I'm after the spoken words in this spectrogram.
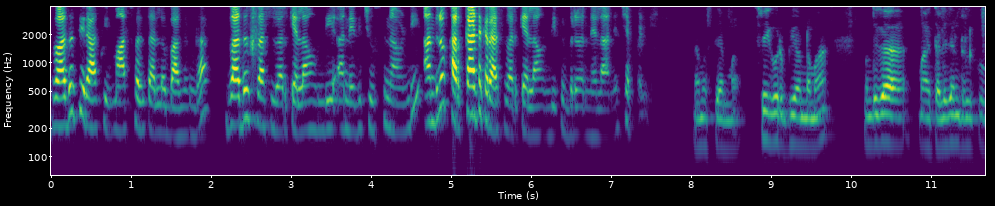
ద్వాదశి రాశి మాస ఫలితాల్లో భాగంగా ద్వాదశ రాశి వారికి ఎలా ఉంది అనేది చూస్తున్నామండి. అందులో కర్కాటక రాశి వారికి ఎలా ఉంది ఫిబ్రవరి నెల అనేది చెప్పండి. నమస్తే అమ్మ. శ్రీ గురుభ్యో నమ. ముందుగా మా తల్లిదండ్రులకు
